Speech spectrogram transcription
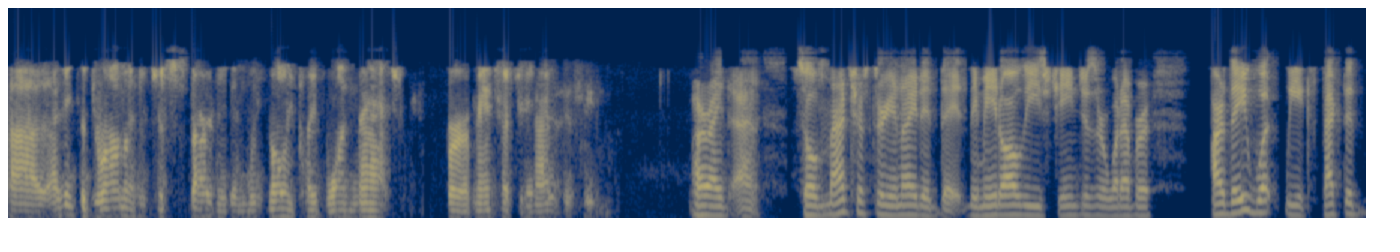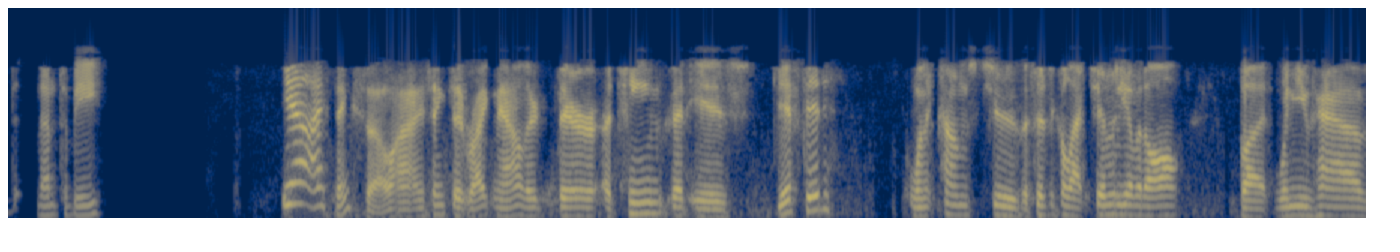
uh, I think the drama has just started, and we've only played one match for Manchester United this season. All right. Uh, so Manchester United, they they made all these changes or whatever. Are they what we expected them to be? Yeah, I think so. I think that right now they're they're a team that is gifted when it comes to the physical activity of it all. But when you have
